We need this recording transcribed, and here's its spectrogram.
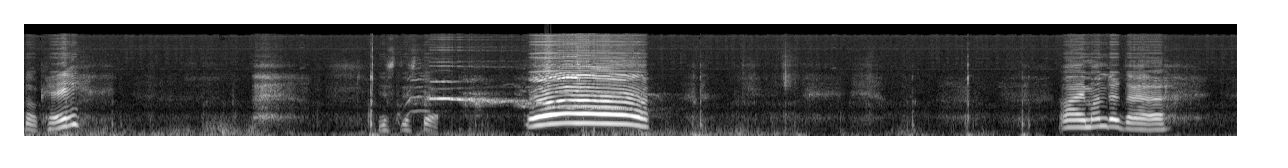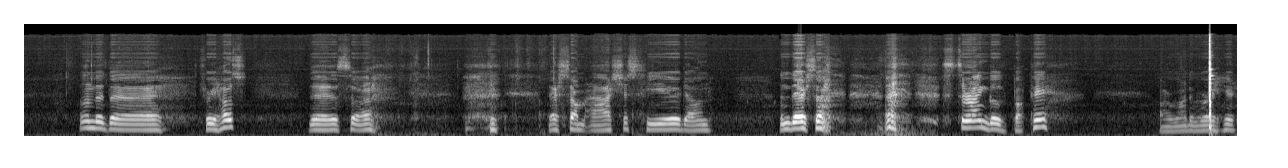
Okay. Is this the... Ah! I'm under the under the treehouse. There's uh, there's some ashes here down, and there's a, strangled puppy or whatever here.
